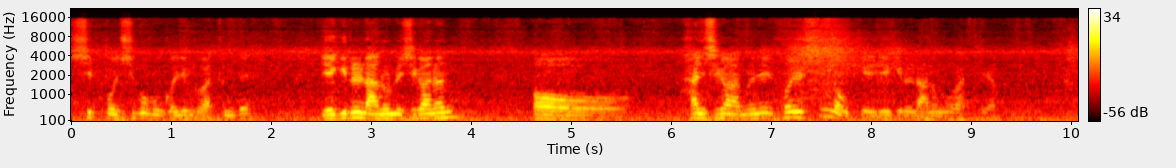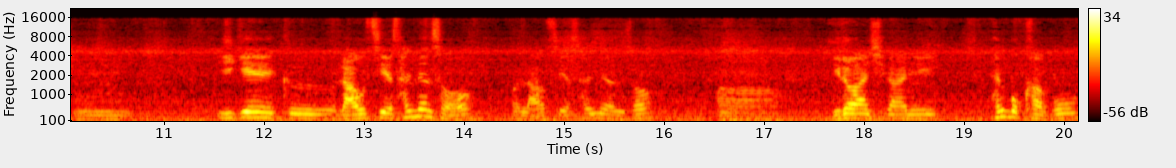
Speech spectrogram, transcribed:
10분, 15분 걸린 것 같은데 얘기를 나누는 시간은 어, 한 시간을 훨씬 넘게 얘기를 나눈 것 같아요. 음, 이게 그 라오스에 살면서 어, 라오스에 살면서 어, 이러한 시간이 행복하고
